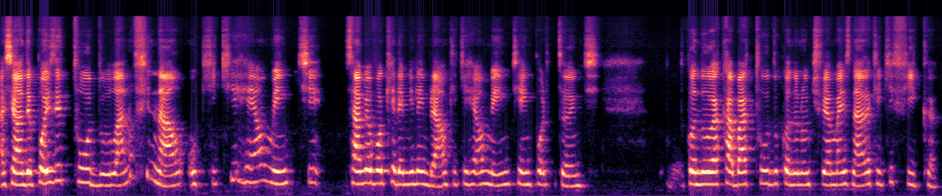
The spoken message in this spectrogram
Assim, ó, depois de tudo, lá no final, o que que realmente, sabe, eu vou querer me lembrar, o que que realmente é importante. Quando acabar tudo, quando não tiver mais nada, o que que fica?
